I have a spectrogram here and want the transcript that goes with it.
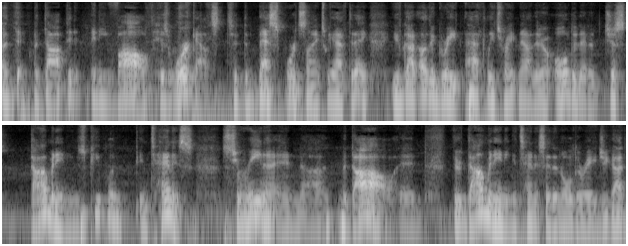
ad- adopted and evolved his workouts to the best sports science we have today. You've got other great athletes right now that are older that are just dominating. There's people in, in tennis, Serena and uh, Nadal, and they're dominating in tennis at an older age. You got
